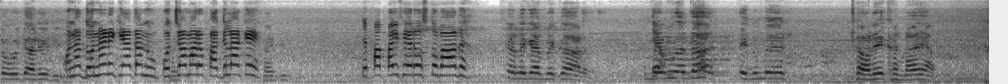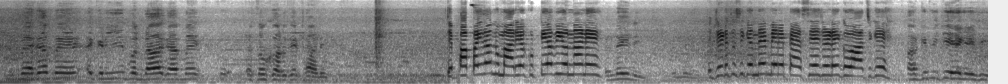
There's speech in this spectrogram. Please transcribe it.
ਦੋ ਜਾਣੇ ਸੀ। ਉਹਨਾਂ ਦੋਨਾਂ ਨੇ ਕਿਹਾ ਤੁਹਾਨੂੰ ਪੋਚਾ ਮਾਰੋ ਪੱਗ ਲਾ ਕੇ। ਹਾਂਜੀ। ਤੇ ਪਾਪਾ ਜੀ ਫਿਰ ਉਸ ਤੋਂ ਬਾਅਦ? ਚੱਲ ਗਿਆ ਮੈਂ ਘਰ। ਮੈਨੂੰ ਆਂਦਾ ਤੈਨੂੰ ਮੈਂ ਥਾਣੇ ਖੰਨਾ ਆ। ਮੈਂ ਕਿਹਾ ਮੈਂ ਇੱਕ ਗਰੀਬ ਬੰਦਾ ਹੈਗਾ ਮੈਂ ਇਤੋਂ ਕਰਕੇ ਥਾਣੇ ਤੇ ਪਾਪਾ ਜੀ ਤੁਹਾਨੂੰ ਮਾਰਿਆ ਕੁੱਟਿਆ ਵੀ ਉਹਨਾਂ ਨੇ? ਨਹੀਂ ਨਹੀਂ ਨਹੀਂ। ਤੇ ਜਿਹੜੇ ਤੁਸੀਂ ਕਹਿੰਦੇ ਮੇਰੇ ਪੈਸੇ ਜਿਹੜੇ ਗਵਾਚ ਗਏ? ਅੱਗੇ ਪਿੱਛੇ ਹੈਗੇ ਸੀ।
